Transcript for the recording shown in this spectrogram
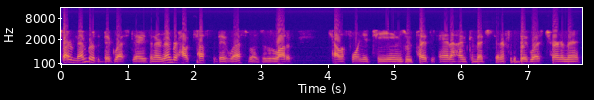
So I remember the Big West days, and I remember how tough the Big West was. There was a lot of California teams. We played at the Anaheim Convention Center for the Big West tournament.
